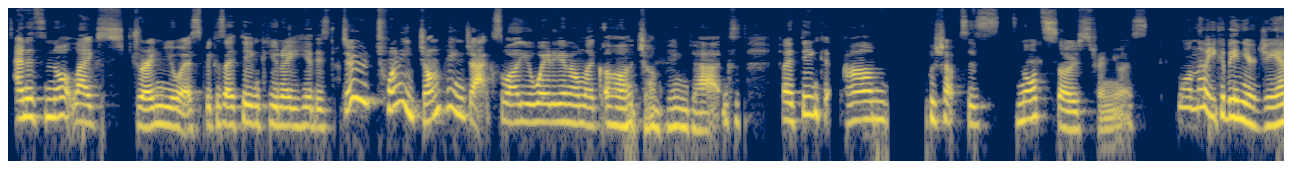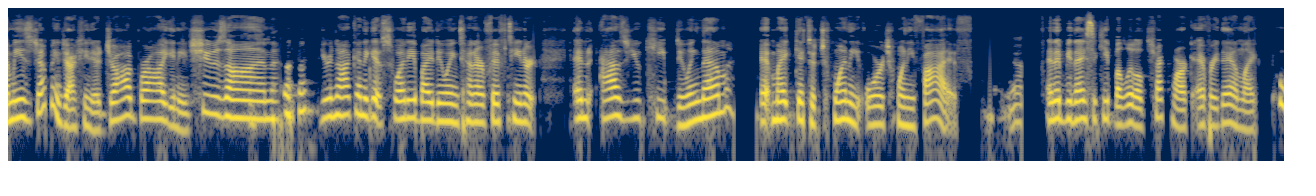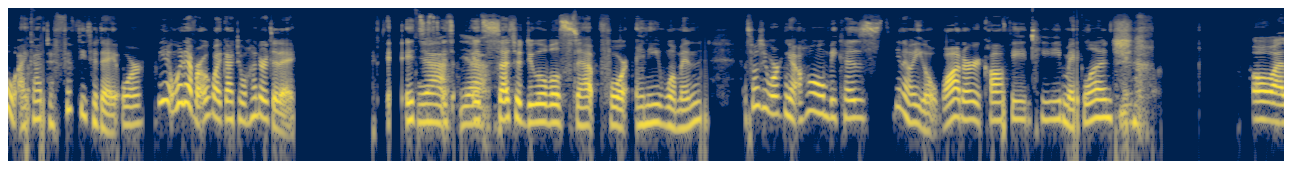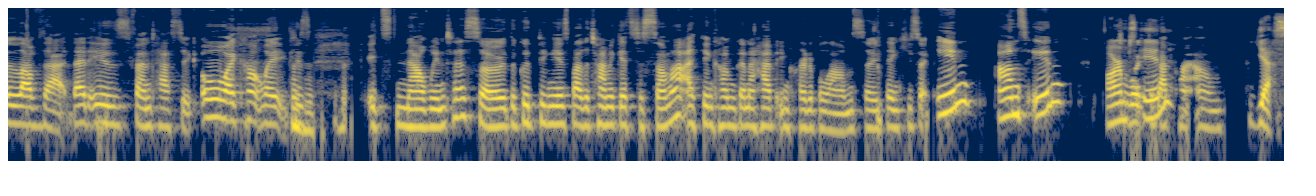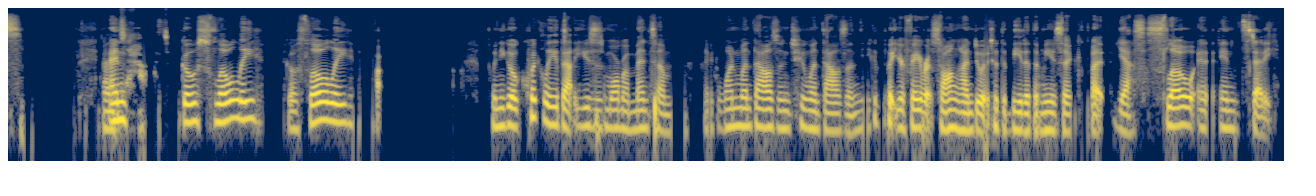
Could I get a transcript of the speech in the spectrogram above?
And it's not like strenuous because I think, you know, you hear this, do 20 jumping jacks while you're waiting. And I'm like, oh, jumping jacks. But I think um, push ups is not so strenuous. Well, no, you could be in your jammies, jumping jacks. You need a jog bra, you need shoes on. You're not going to get sweaty by doing 10 or 15 or and as you keep doing them, it might get to 20 or 25. Yeah. And it'd be nice to keep a little check mark every day. I'm like, oh, I got to 50 today, or you know, whatever. Oh, I got to 100 today. It's Yeah, it's yeah. it's such a doable step for any woman, especially working at home because you know you go water, coffee, tea, make lunch. Oh, I love that. That is fantastic. Oh, I can't wait because it's now winter. So the good thing is by the time it gets to summer, I think I'm going to have incredible arms. So thank you. So in, arms in, Arms in, back my arm. yes. And- Fantastic. Go slowly. Go slowly. Uh, When you go quickly, that uses more momentum. Like one 1000, two 1000. You could put your favorite song on, do it to the beat of the music. But yes, slow and, and steady.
